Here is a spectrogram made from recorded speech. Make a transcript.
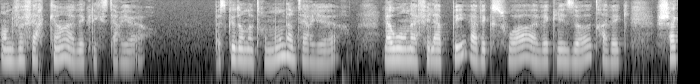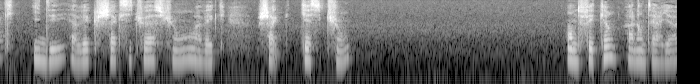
on ne veut faire qu'un avec l'extérieur. Parce que dans notre monde intérieur, là où on a fait la paix avec soi, avec les autres, avec chaque idée, avec chaque situation, avec chaque on ne fait qu'un à l'intérieur.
